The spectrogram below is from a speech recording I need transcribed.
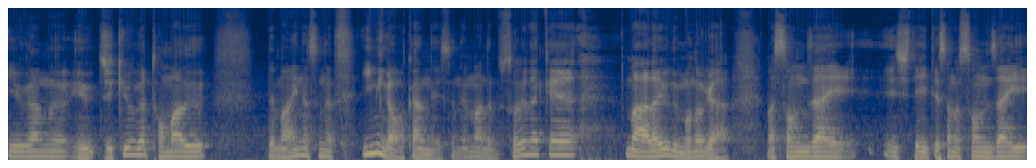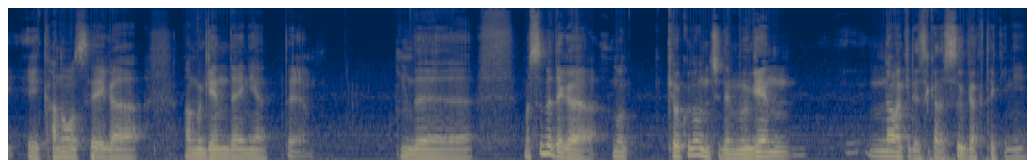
歪む時空が止まるでマイナスの意味が分かんないですよね。まあでもそれだけまああらゆるものが、まあ、存在していてその存在可能性が、まあ、無限大にあって。で、まあ、全てがもう極論値で無限なわけですから数学的に、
